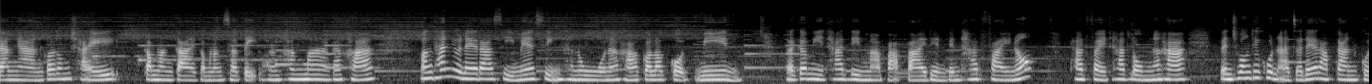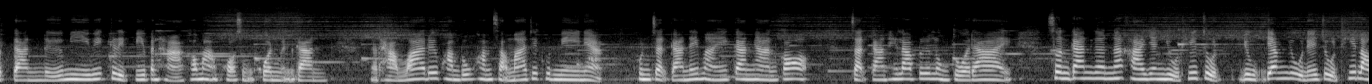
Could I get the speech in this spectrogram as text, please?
การงานก็ต้องใช้กำลังกายกำลังสติค่อนข้างมากนะคะ บางท่านอยู่ในราศีเมษสิงห์ธนูนะคะกรกฎมีน แล้วก็มีธาตุดินมาปะปลายเด่นเป็นธาตุไฟเนาะ ธาตุไฟธาตุลมนะคะ เป็นช่วงที่คุณอาจจะได้รับการกดดัน หรือมีวิกฤตมีปัญหาเข้ามาพอสมควรเหมือนกันแต่ถามว่าด้วยความรู้ความสามารถที่คุณมีเนี่ยคุณจัดการได้ไหมการงานก็จัดการให้ราบรื่นลงตัวได้ ส่วนการเงินนะคะยังอยู่ที่จุดยู่ยังอยู่ในจุดที่เรา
